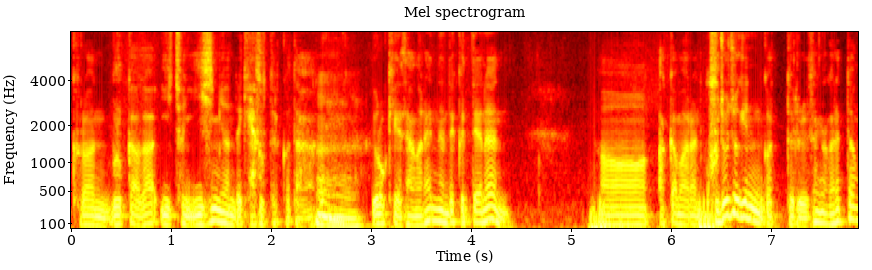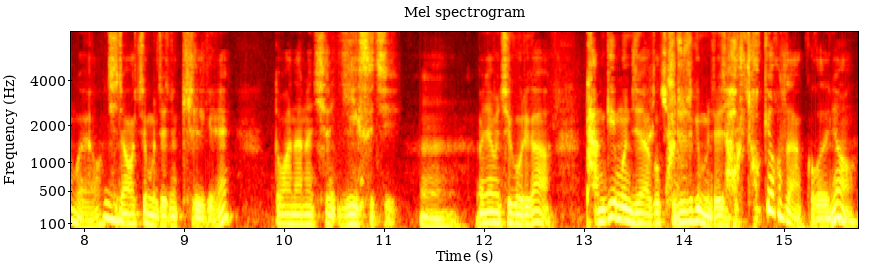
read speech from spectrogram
그런 물가가 2020년대 계속 될 거다. 음. 이렇게 예상을 했는데 그때는 어 아까 말한 구조적인 것들을 생각을 했던 거예요. 지정학적 문제 좀 길게 또 하나는 실은 ESG. 음. 왜냐하면 지금 우리가 단기 문제하고 구조적인 문제가 섞여서 나왔거든요.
